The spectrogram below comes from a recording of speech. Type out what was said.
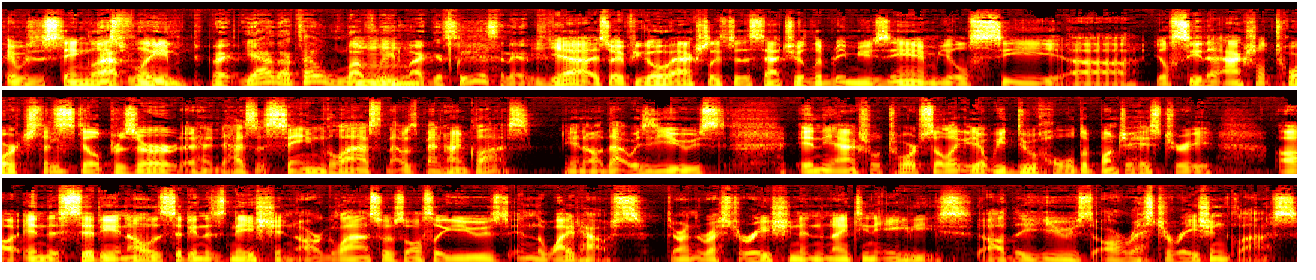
it was a stained glass that flame leaked. But yeah, that's a lovely legacy, isn't it? yeah so if you go actually to the statue of liberty museum you'll see uh, you'll see that actual torch that's still preserved and it has the same glass and that was bendheim glass you know that was used in the actual torch so like yeah we do hold a bunch of history uh, in this city and not only the city in this nation our glass was also used in the white house during the restoration in the 1980s uh, they used our restoration glass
